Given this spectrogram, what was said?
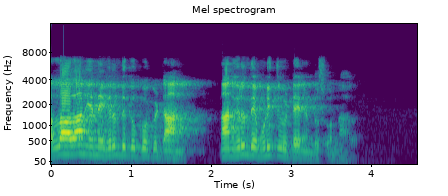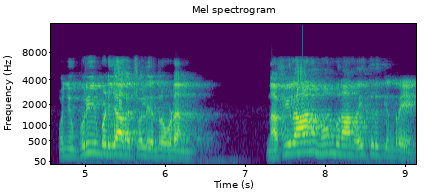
அல்லாஹ் தான் என்னை விருந்துக்கு கூப்பிட்டான். நான் விருந்தை முடித்து விட்டேன் என்று சொன்னார். கொஞ்சம் புரியும்படியாக சொல் என்றவுடன் நஃபிலான நோன்பு நான் வைத்திருக்கின்றேன்.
